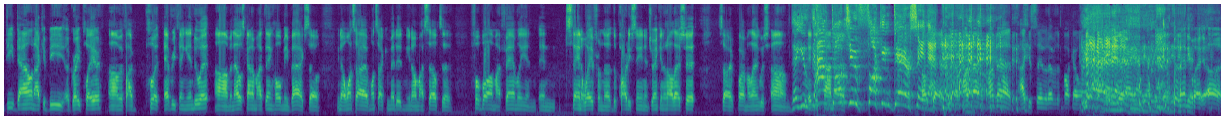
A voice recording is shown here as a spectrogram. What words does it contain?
deep down I could be a great player um, if I put everything into it, um, and that was kind of my thing, hold me back. So you know, once I once I committed, you know, myself to football and my family and, and staying away from the, the party scene and drinking and all that shit. Sorry, pardon my language. Um, That you how don't you fucking dare say Okay, that? yeah, my bad, my bad. I can say whatever the fuck I want. Yeah, yeah, yeah. but anyway, uh,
